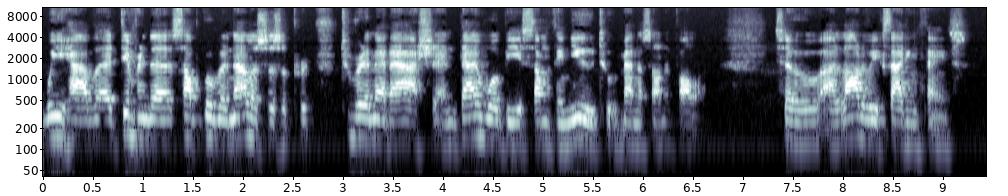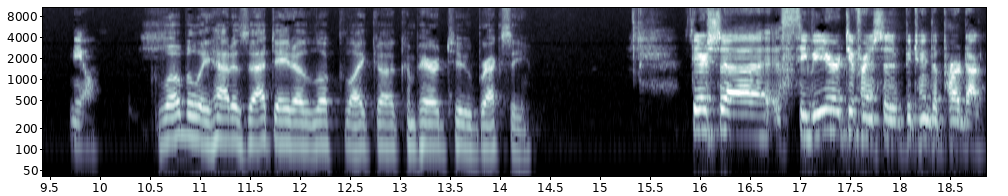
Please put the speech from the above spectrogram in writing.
we have a different uh, subgroup analysis to present at ASH, and that will be something new to mantle cell lymphoma. So a lot of exciting things, Neil. Globally, how does that data look like uh, compared to brexu? There's a severe difference between the product.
